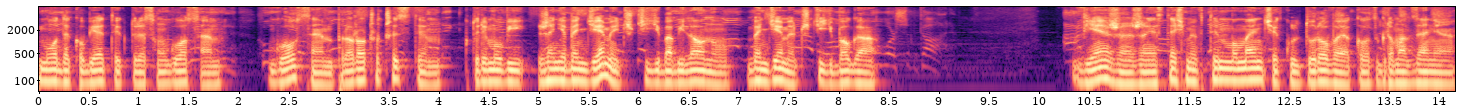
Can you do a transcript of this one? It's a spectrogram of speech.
i młode kobiety, które są głosem, głosem proroczo czystym, który mówi, że nie będziemy czcić Babilonu, będziemy czcić Boga. Wierzę, że jesteśmy w tym momencie kulturowo jako zgromadzenie,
